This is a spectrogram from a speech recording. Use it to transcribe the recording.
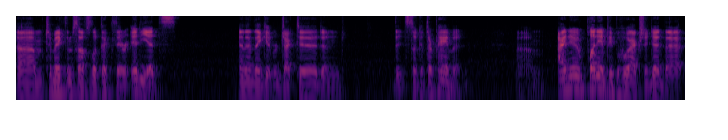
um, to make themselves look like they're idiots. And then they get rejected and they'd still get their payment. Um, I knew plenty of people who actually did that,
